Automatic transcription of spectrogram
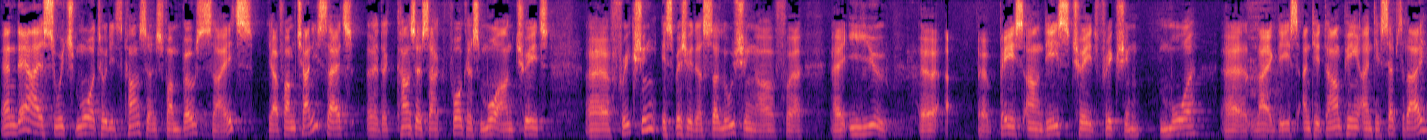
And then I switch more to these concerns from both sides. Yeah, from Chinese side, uh, the concerns are focused more on trade friction, especially the solution of EU based on this trade friction more like this anti-dumping, anti-subsidy,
